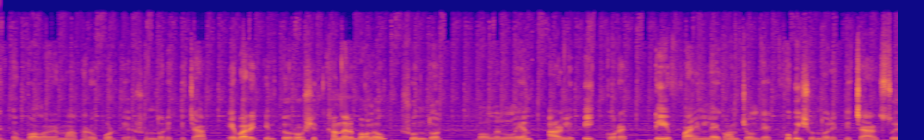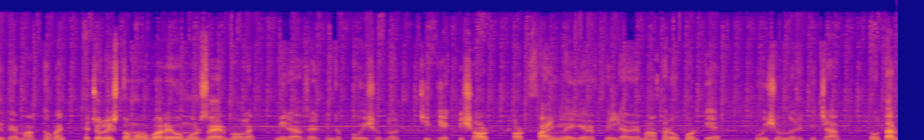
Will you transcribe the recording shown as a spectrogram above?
একদম বলারের মাথার উপর দিয়ে সুন্দর একটি চার এবারে কিন্তু রশিদ খানের বলেও সুন্দর বলের লেন্থ আর্লি পিক করে। ডিপ ফাইন লেগ অঞ্চল দিয়ে খুবই সুন্দর একটি চার সুইপের মাধ্যমে। ছেচল্লিশতম ওভারে ওমর জায়ের বলে। মিরাজের কিন্তু খুবই সুন্দর, চিকি একটি শর্ট শর্ট ফাইন লেগের ফিল্ডারের মাথার উপর দিয়ে খুবই সুন্দর একটি চার তো তার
